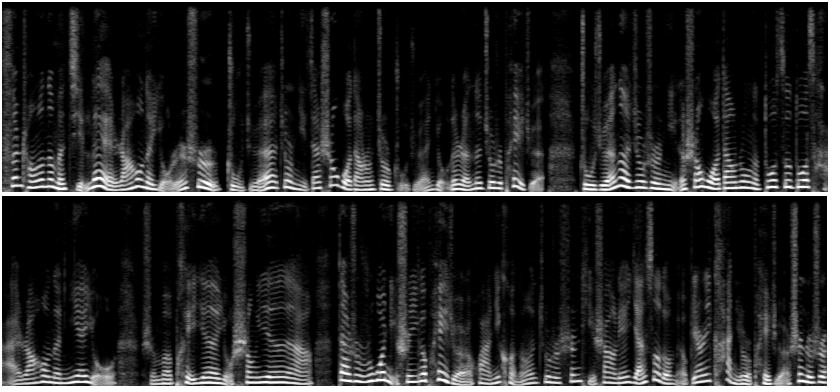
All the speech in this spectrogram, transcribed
分成了那么几类，然后呢，有人是主角，就是你在生活当中就是主角；有的人呢就是配角。主角呢就是你的生活当中的多姿多彩，然后呢你也有什么配音、有声音啊。但是如果你是一个配角的话，你可能就是身体上连颜色都没有，别人一看。你就是配角，甚至是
